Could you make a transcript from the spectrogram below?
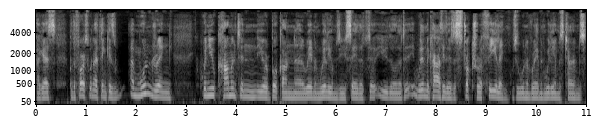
I guess. But the first one I think is I'm wondering when you comment in your book on uh, Raymond Williams, you say that uh, you know that within McCarthy there's a structure of feeling, which is one of Raymond Williams' terms,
